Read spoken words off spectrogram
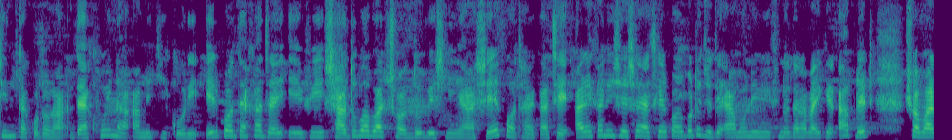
চিন্তা করো না। দেখোই না আমি কি করি। এরপর দেখা যায় এভি সাধু বাবার ছদ্মবেশ নিয়ে আসে কথার কাছে। আর এখানেই শেষ হয় আজকের পর্বটি। যদি এমনই বিভিন্ন ধারাবাহিকের আপডেট সবার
